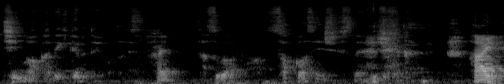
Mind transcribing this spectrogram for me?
チームワークができてるということですね。はい。さすが、サッカー選手ですね。はい。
